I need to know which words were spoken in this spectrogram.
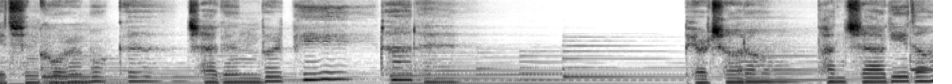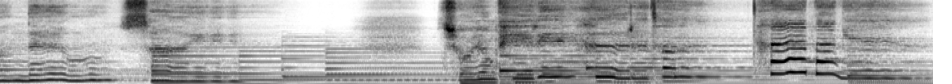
비친 골목 끝 작은 불빛 아래 별처럼 반짝이던 네온 사인 조용필이 흐르던 다방엔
